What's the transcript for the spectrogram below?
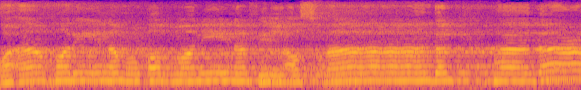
وآخرين مقرنين في الأصفاد. هذا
